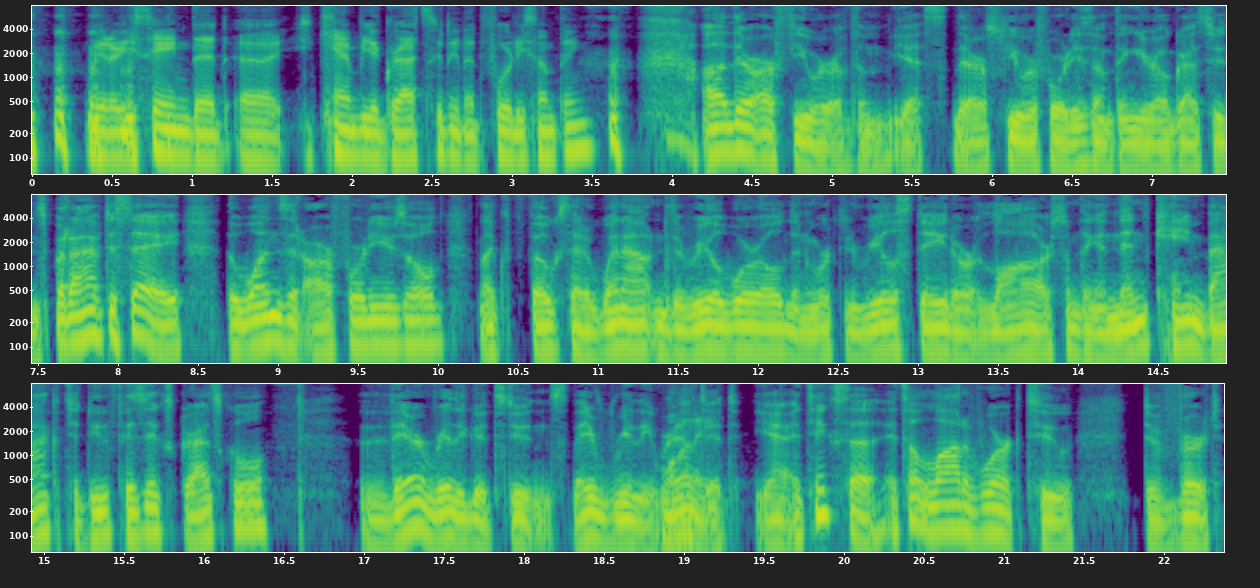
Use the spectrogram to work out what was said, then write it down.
Wait, are you saying that uh, you can't be a grad student at forty something? Uh, there are fewer of them. Yes, there are fewer 40 something year old grad students. But I have to say, the ones that are 40 years old, like folks that have went out into the real world and worked in real estate or law or something, and then came back to do physics grad school, they're really good students. They really want Really? it. Yeah, it takes a it's a lot of work to divert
